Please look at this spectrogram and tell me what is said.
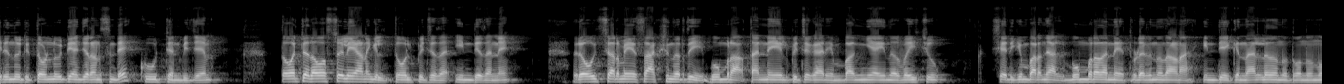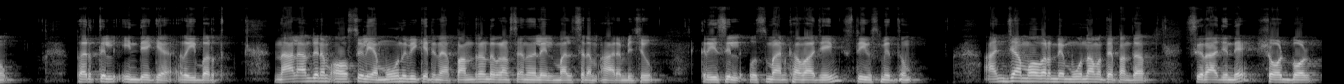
ഇരുന്നൂറ്റി തൊണ്ണൂറ്റിയഞ്ച് റൺസിന്റെ കൂറ്റൻ വിജയം. തോറ്റത് ഓസ്ട്രേലിയ ആണെങ്കിൽ തോൽപ്പിച്ചത് ഇന്ത്യ തന്നെ. രോഹിത് ശർമ്മയെ സാക്ഷി നിർത്തി ബുംറ തന്നെ ഏൽപ്പിച്ച കാര്യം ഭംഗിയായി നിർവഹിച്ചു. ശരിക്കും പറഞ്ഞാൽ ബുംറ തന്നെ തുടരുന്നതാണ് ഇന്ത്യയ്ക്ക് നല്ലതെന്ന് തോന്നുന്നു. പെർത്തിൽ ഇന്ത്യയ്ക്ക് റീബർത്ത്. നാലാം ദിനം ഓസ്ട്രേലിയ മൂന്ന് വിക്കറ്റിന് പന്ത്രണ്ട് റൺസ് എന്ന നിലയിൽ മത്സരം ആരംഭിച്ചു. ക്രീസിൽ ഉസ്മാൻ ഖവാജയും സ്റ്റീവ് സ്മിത്തും. അഞ്ചാം ഓവറിന്റെ മൂന്നാമത്തെ പന്ത് സിറാജിന്റെ ഷോർട്ട് ബോൾ.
